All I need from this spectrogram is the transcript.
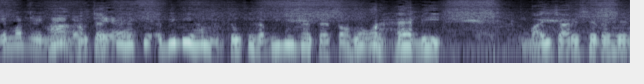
हिम्मत भी हाँ हम चाहते है। हैं कि अभी भी हम क्योंकि अभी भी मैं चाहता हूँ और है भी। भाईचारे से रहे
